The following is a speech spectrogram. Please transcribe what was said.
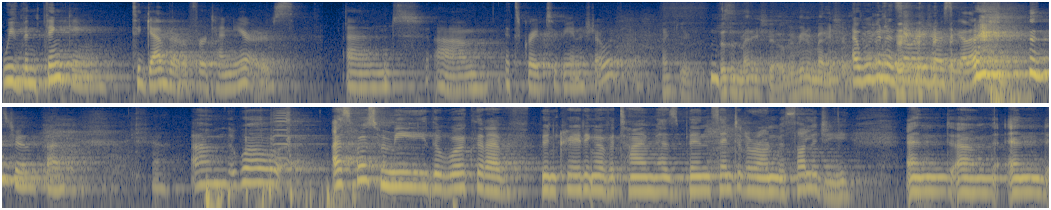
we've been thinking together for ten years, and um, it's great to be in a show with you. Thank you. This is many shows. We've been in many shows. And we've been in so many shows together. it's really fun. Um, well, I suppose for me, the work that I've been creating over time has been centered around mythology and, um, and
